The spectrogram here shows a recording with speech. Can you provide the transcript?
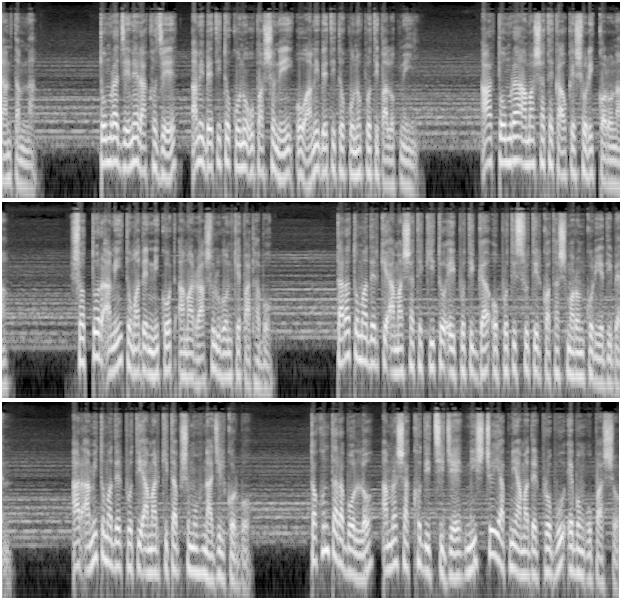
জানতাম না। তোমরা জেনে রাখো যে আমি ব্যতীত কোনো উপাস্য নেই ও আমি ব্যতীত কোনো প্রতিপালক নেই। আর তোমরা আমার সাথে কাউকে শরিক করো না। সত্তর আমি তোমাদের নিকট আমার রাসুলগণকে পাঠাবো। তারা তোমাদেরকে আমার সাথে কিত এই প্রতিজ্ঞা ও প্রতিশ্রুতির কথা স্মরণ করিয়ে দিবেন। আর আমি তোমাদের প্রতি আমার কিতাবসমূহ নাজিল করব। তখন তারা বলল, আমরা সাক্ষ্য দিচ্ছি যে নিশ্চয়ই আপনি আমাদের প্রভু এবং উপাস্য।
